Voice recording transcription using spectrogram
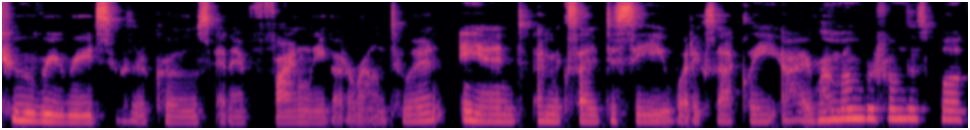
to reread Six of Crows and I finally got around to it. And I'm excited to see what exactly I remember from this book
